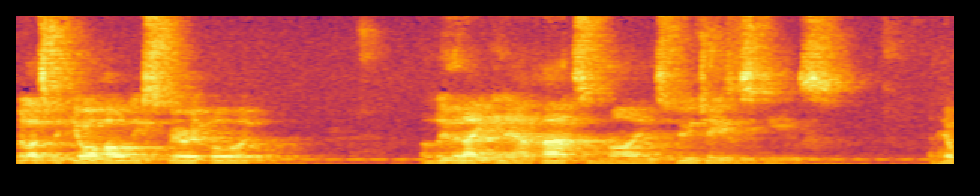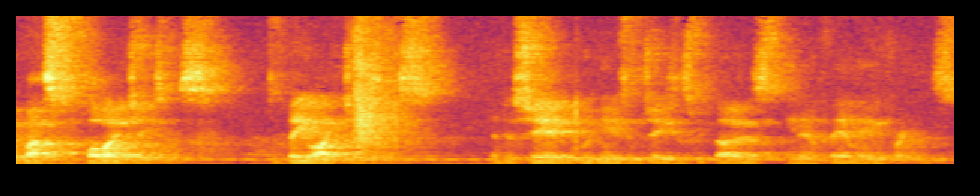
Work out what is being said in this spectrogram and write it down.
Fill us with your Holy Spirit, Lord. Illuminate in our hearts and minds who Jesus is and help us to follow Jesus, to be like Jesus, and to share the good news of Jesus with those in our family and friends.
